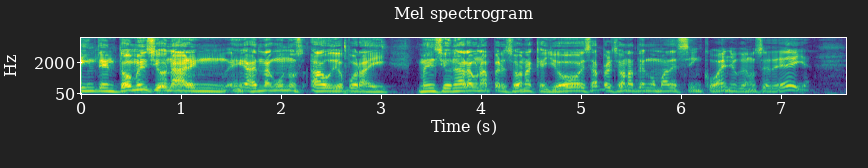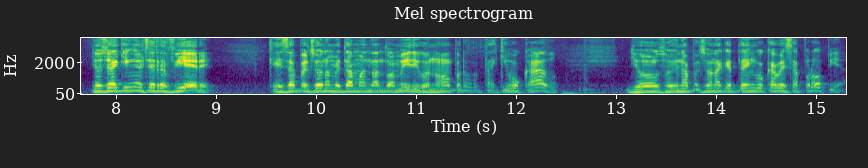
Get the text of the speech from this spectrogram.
intentó mencionar, en, en- andan unos audios por ahí, mencionar a una persona que yo, esa persona tengo más de cinco años que no sé de ella. Yo sé a quién él se refiere, que esa persona me está mandando a mí. Digo, no, pero está equivocado. Yo soy una persona que tengo cabeza propia.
